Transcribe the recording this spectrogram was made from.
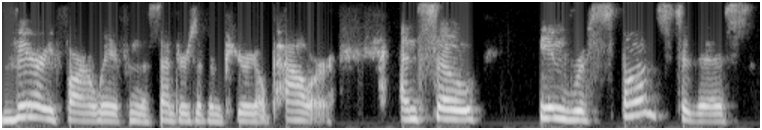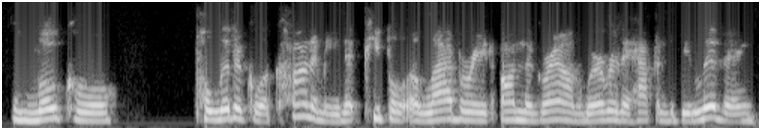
very far away from the centers of imperial power. And so, in response to this local political economy that people elaborate on the ground wherever they happen to be living,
